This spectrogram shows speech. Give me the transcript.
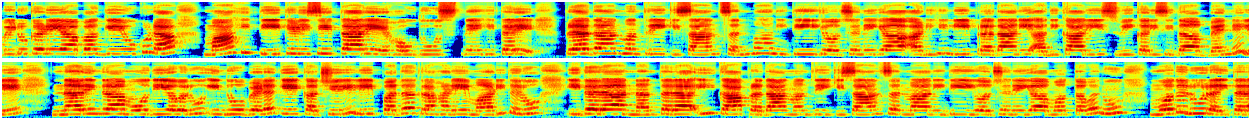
ಬಿಡುಗಡೆಯ ಬಗ್ಗೆಯೂ ಕೂಡ ಮಾಹಿತಿ ತಿಳಿಸಿದ್ದಾರೆ. ಹೌದು, ಸ್ನೇಹಿತರೆ, ಪ್ರಧಾನಮಂತ್ರಿ ಕಿಸಾನ್ ಸನ್ಮಾನ್ ನಿಧಿ ಯೋಜನೆಯ ಅಡಿಯಲ್ಲಿ ಪ್ರಧಾನಿ ಅಧಿಕಾರಿ ಸ್ವೀಕರಿಸಿದ ಬೆನ್ನಲ್ಲೇ ನರೇಂದ್ರ ಮೋದಿ ಅವರು ಇಂದು ಬೆಳಗ್ಗೆ ಕಚೇರಿಯಲ್ಲಿ ಪದಗ್ರಹಣೆ ಮಾಡಿದರು. ಇದರ ನಂತರ ಈಗ ಪ್ರಧಾನ ಮಂತ್ರಿ ಕಿಸಾನ್ ಸನ್ಮಾನ್ ನಿಧಿ ಯೋಜನೆಯ ಮೊತ್ತವನ್ನು ಮೊದಲು ರೈತರ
